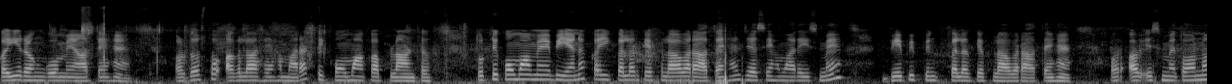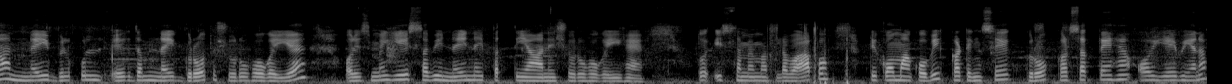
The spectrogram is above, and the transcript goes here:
कई रंगों में आते हैं। और दोस्तों, अगला है हमारा टिकोमा का प्लांट तो टिकोमा में भी है ना, कई कलर के फ्लावर आते हैं, जैसे हमारे इसमें बेबी पिंक कलर के फ्लावर आते हैं। और अब इसमें तो ना नई बिल्कुल एकदम नई ग्रोथ शुरू हो गई है और इसमें ये सभी नई नई पत्तियाँ आनी शुरू हो गई हैं। तो इस समय मतलब आप टिकोमा को भी कटिंग से ग्रो कर सकते हैं और ये भी है ना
